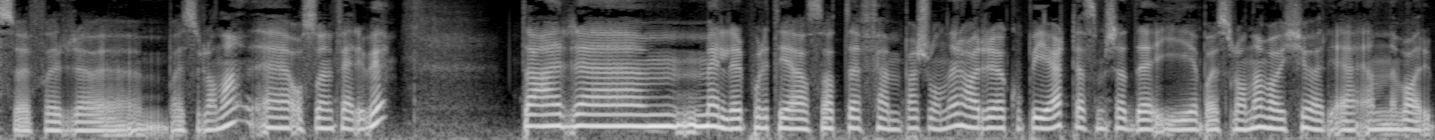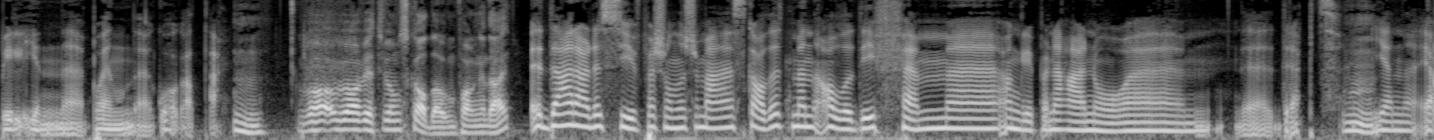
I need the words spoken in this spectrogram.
sør for eh, Barcelona, eh, også en ferieby. Der eh, melder politiet altså at fem personer har kopiert det som skjedde i Barcelona ved å kjøre en varebil inn eh, på en gågate. Mm. Hva, hva vet vi om skadeomfanget der? Der er det syv personer som er skadet, men alle de fem eh, angriperne er nå eh, drept Mm. i, en, ja,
